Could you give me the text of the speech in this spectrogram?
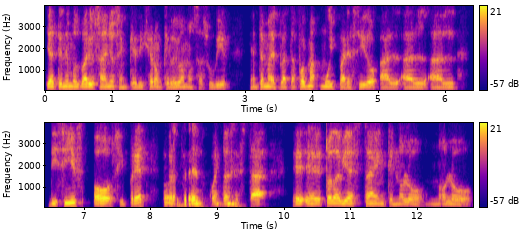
ya tenemos varios años en que dijeron que lo íbamos a subir en tema de plataforma, muy parecido al, al, al DCIF o CIPRED, pero en cuentas está, eh, eh, todavía está en que no lo, no lo,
